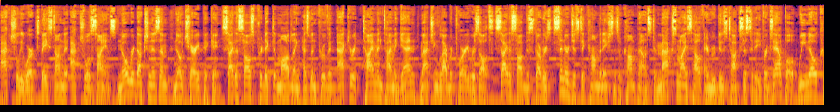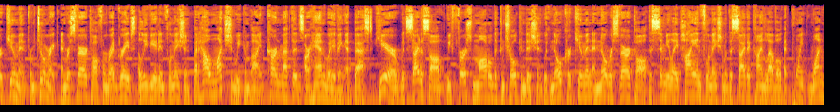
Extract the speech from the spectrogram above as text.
actually works based on the actual science. No reductionism, no cherry picking. Cytosolve's predictive modeling has been proven accurate time and time again, matching laboratory results. Cytosolve discovers synergistic combinations of compounds to maximize health and reduce toxicity. For example, we know curcumin from turmeric and resveratrol from red grapes alleviate inflammation, but how much should we combine? Current methods are hand waving at best. Here, with Cytosolve, we first model the control condition with no curcumin and no resveratrol to simulate high inflammation with the cytokine level at 0.15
